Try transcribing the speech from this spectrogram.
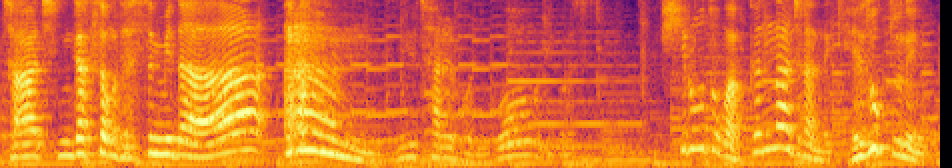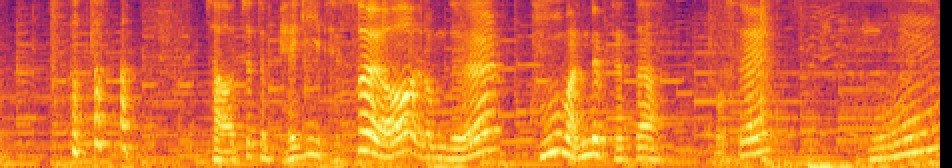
자 진각성 됐습니다. 1차를 버리고 이걸 쓰자 피로도가 끝나질 않네. 계속 주네 이거. 자 어쨌든 100이 됐어요 여러분들. 9 만렙 됐다. 어세? 음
